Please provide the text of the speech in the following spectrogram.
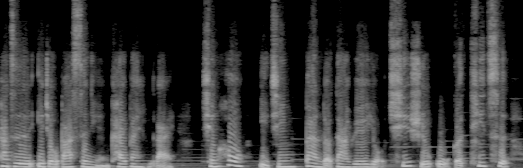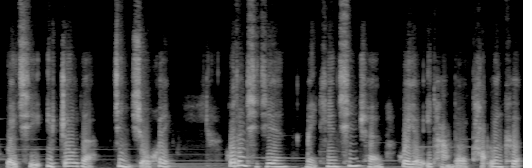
它自一九八四年开办以来，前后已经办了大约有七十五个梯次，为期一周的进修会。活动期间。每天清晨会有一堂的讨论课，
